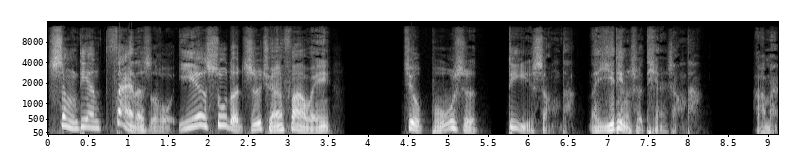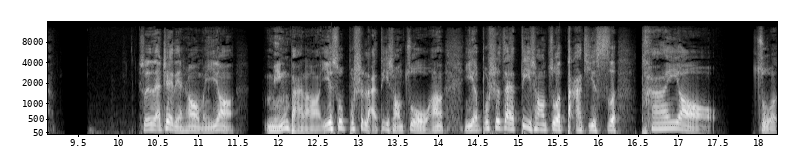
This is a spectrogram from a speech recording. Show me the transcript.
圣殿在的时候，耶稣的职权范围就不是地上的，那一定是天上的。阿门。所以在这点上，我们一定要明白了啊！耶稣不是来地上做王，也不是在地上做大祭司，他要。做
